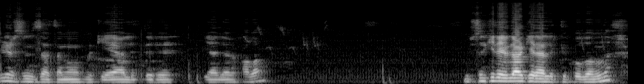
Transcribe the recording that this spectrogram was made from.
Bilirsiniz zaten oradaki eyaletleri, yerleri falan. Müstakil evler genellikle kullanılır.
